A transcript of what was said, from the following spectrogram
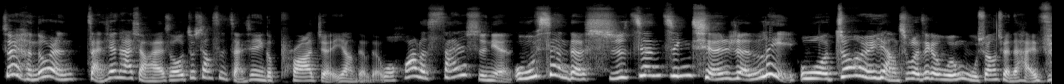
所以很多人展现他小孩的时候，就像是展现一个 project 一样，对不对？我花了三十年无限的时间、金钱、人力，我终于养出了这个文武双全的孩子。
